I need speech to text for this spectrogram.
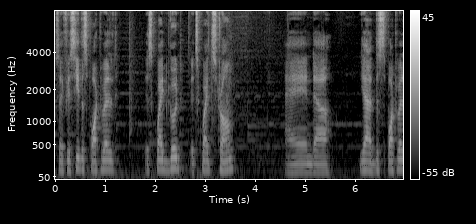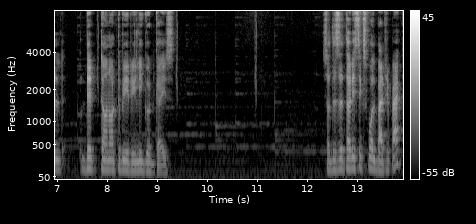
So if you see the spot weld is quite good, it's quite strong. And uh, yeah, this spot weld did turn out to be really good guys. So this is a 36 volt battery pack.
